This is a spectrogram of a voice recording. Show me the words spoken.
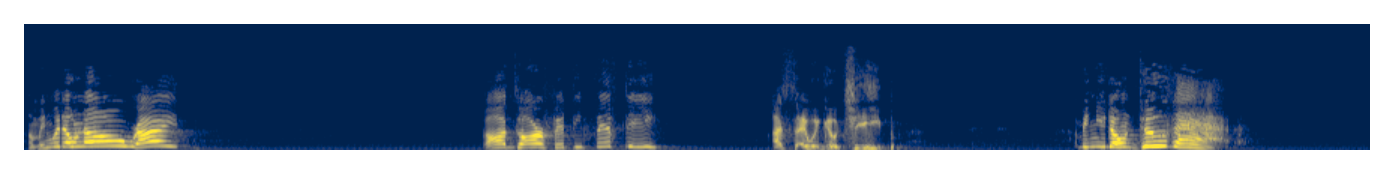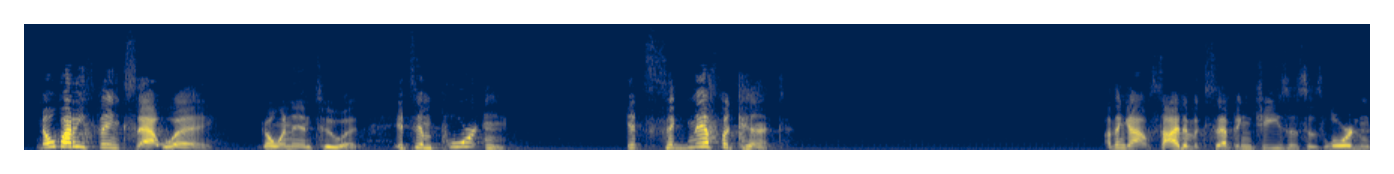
I mean, we don't know, right? Odds are 50 50. I say we go cheap. I mean, you don't do that. Nobody thinks that way going into it. It's important, it's significant. I think outside of accepting Jesus as Lord and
